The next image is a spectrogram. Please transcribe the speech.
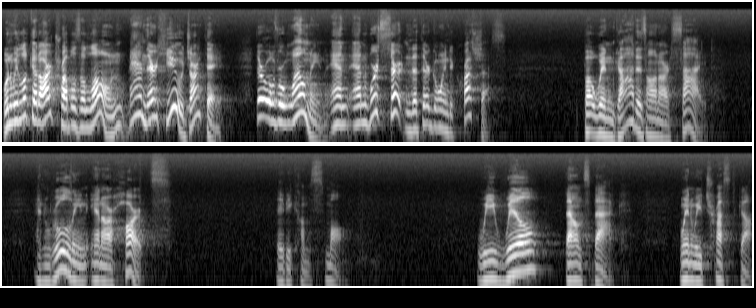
When we look at our troubles alone, man, they're huge, aren't they? They're overwhelming, and, and we're certain that they're going to crush us. But when God is on our side and ruling in our hearts, they become small. We will bounce back when we trust God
